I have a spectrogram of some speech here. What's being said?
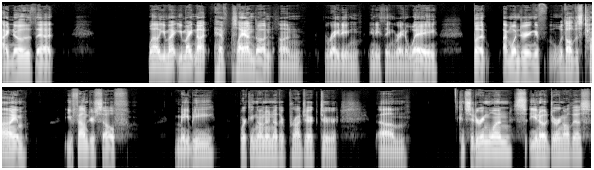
I know that well, you might you might not have planned on on writing anything right away, but I'm wondering if with all this time you found yourself maybe working on another project or um considering one, you know, during all this.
